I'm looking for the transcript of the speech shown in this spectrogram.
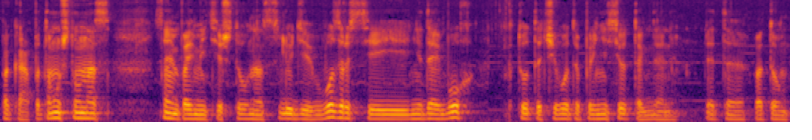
пока. Потому что у нас, сами поймите, что у нас люди в возрасте, и не дай бог, кто-то чего-то принесет и так далее. Это потом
